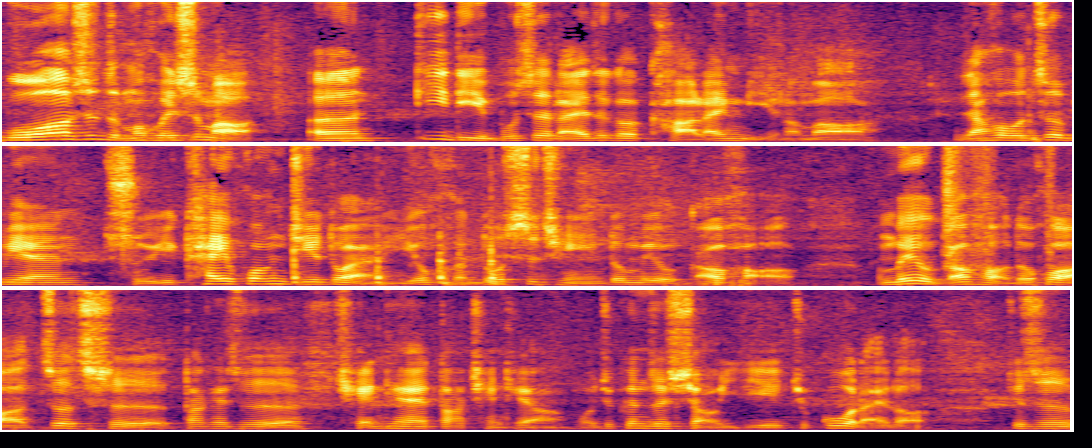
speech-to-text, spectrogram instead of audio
我是怎么回事嘛？嗯、弟弟不是来这个卡莱米了吗？然后这边属于开荒阶段，有很多事情都没有搞好。没有搞好的话，这次大概是前天还是大前天啊，我就跟着小姨就过来了，就是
